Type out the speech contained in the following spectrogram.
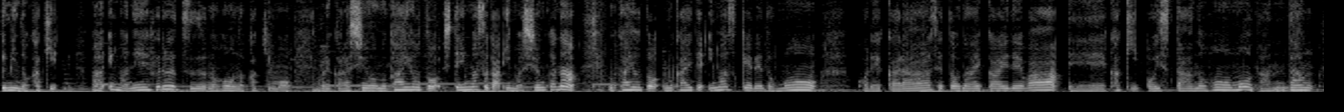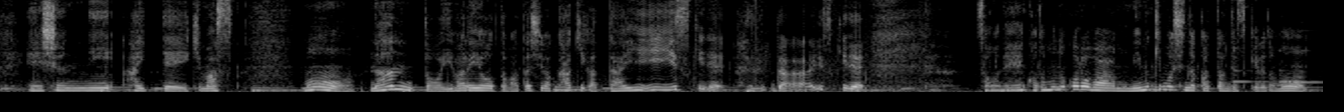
海の牡蠣、まあ、今ねフルーツの方の牡蠣もこれから旬を迎えようとしていますが今旬かな。迎えようと迎えていますけれどもこれから瀬戸内海では、えー、牡蠣オイスターの方もだんだん、えー、旬に入っていきます。もう何と言われようと私は牡蠣が大好きで 大好きで。そうね子供の頃はもう見向きもしなかったんですけれども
